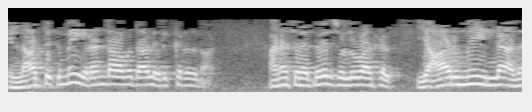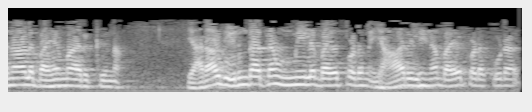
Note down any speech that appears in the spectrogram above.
எல்லாத்துக்குமே இரண்டாவது ஆள் இருக்கிறதுனால. ஆனா சில பேர் சொல்லுவார்கள் யாருமே இல்ல அதனால பயமா இருக்குன்னா. யாராவது இருந்தா தான் உண்மையில பயப்படணும். யாரு இல்லைன்னா பயப்படக்கூடாது.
